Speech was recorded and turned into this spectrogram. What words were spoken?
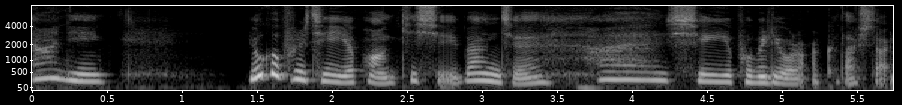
Yani yoga pratiği yapan kişi bence her şeyi yapabiliyor arkadaşlar.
